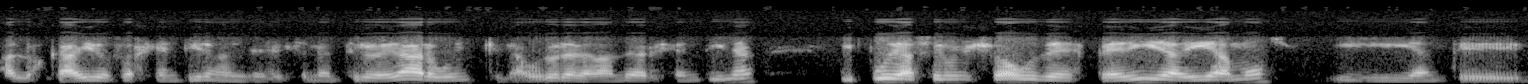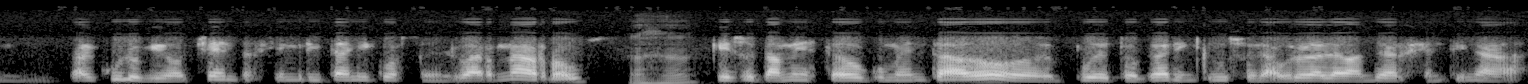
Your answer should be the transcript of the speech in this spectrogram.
a los caídos argentinos en el cementerio de Darwin, que inauguró la bandera argentina, y pude hacer un show de despedida, digamos, y ante calculo que 80, 100 británicos en el bar Narrows, que eso también está documentado, pude tocar incluso la aurora de la bandera argentina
